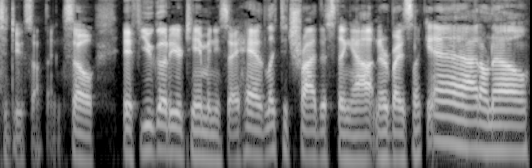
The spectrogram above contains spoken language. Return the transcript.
to do something. So if you go to your team and you say, "Hey, I'd like to try this thing out," and everybody's like, "Yeah, I don't know,"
